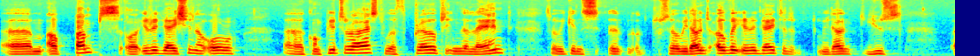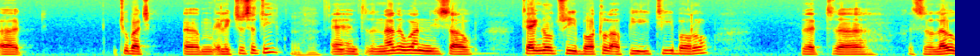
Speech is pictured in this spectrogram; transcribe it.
Um, our pumps or irrigation are all uh, computerized with probes in the land, so we can uh, so we don't over irrigate. We don't use uh, too much um, electricity. Mm -hmm. And another one is our Tangle Tree bottle, a PET bottle, that uh, it's a low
